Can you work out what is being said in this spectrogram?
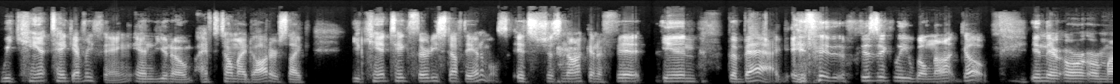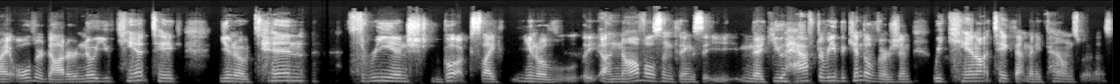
we can't take everything and you know I have to tell my daughters like you can't take 30 stuffed animals. It's just not going to fit in the bag. It physically will not go. In there or, or my older daughter no you can't take you know 10 three inch books like you know uh, novels and things that you, like you have to read the kindle version we cannot take that many pounds with us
